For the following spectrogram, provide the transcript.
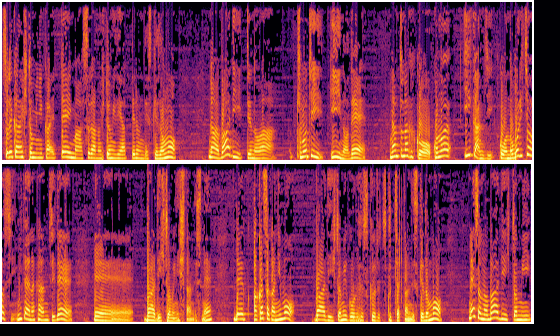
それから瞳に変えて、今、菅野瞳でやってるんですけども、だから、バーディーっていうのは、気持ちいいので、なんとなくこう、この、いい感じ、こう、上り調子みたいな感じで、えー、バーディー瞳にしたんですね。で、赤坂にも、バーディー瞳ゴルフスクール作っちゃったんですけども、ね、そのバーディー瞳、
